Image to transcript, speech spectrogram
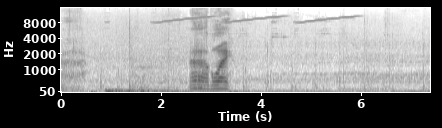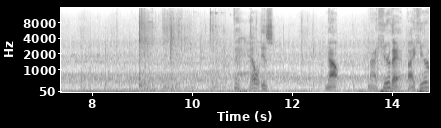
Uh. Oh, boy. What the hell is... Now, now I hear that. I hear,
